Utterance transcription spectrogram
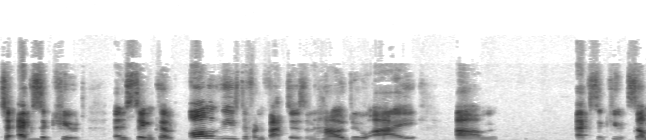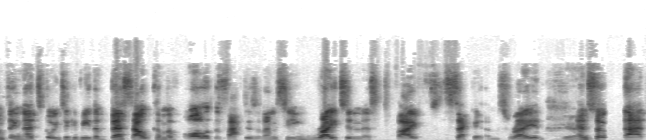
to execute and think of all of these different factors and how do i um, execute something that's going to give me the best outcome of all of the factors that i'm seeing right in this five seconds right? Yeah. and so that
